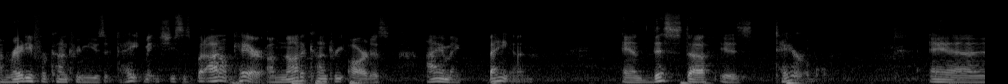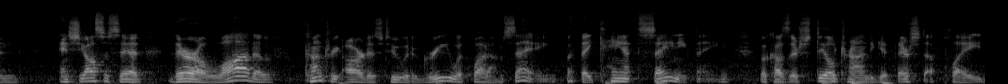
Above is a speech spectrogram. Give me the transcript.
I'm ready for country music to hate me. She says, But I don't care. I'm not a country artist. I am a fan. And this stuff is terrible. And and she also said, There are a lot of country artists who would agree with what I'm saying, but they can't say anything because they're still trying to get their stuff played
